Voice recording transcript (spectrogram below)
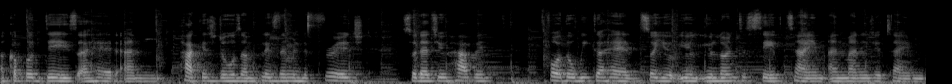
a couple days ahead and package those and place them in the fridge so that you have it for the week ahead. So you, you, you learn to save time and manage your time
